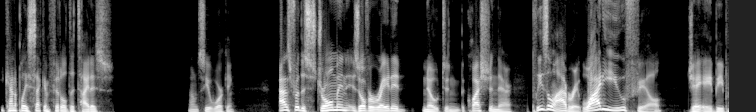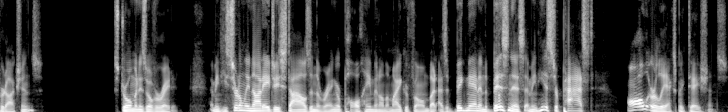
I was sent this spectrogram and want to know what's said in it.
He kind of plays second fiddle to Titus. I don't see it working. As for the Strowman is overrated note and the question there, please elaborate. Why do you feel JAB Productions Strowman is overrated. I mean, he's certainly not AJ Styles in the ring or Paul Heyman on the microphone, but as a big man in the business, I mean, he has surpassed all early expectations.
